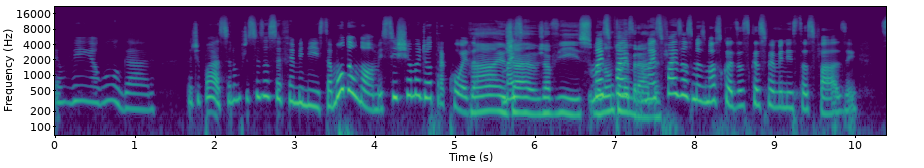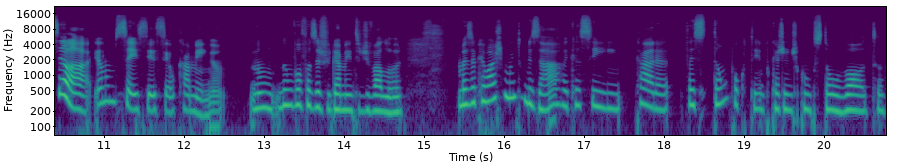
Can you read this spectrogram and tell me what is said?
eu vi em algum lugar. Do tipo, ah, você não precisa ser feminista, muda o nome, se chama de outra coisa. Ah, eu mas- já, eu já vi isso, mas, Mas não tô faz, lembrada. mas faz as mesmas coisas que as feministas fazem. Sei lá, eu não sei se esse é o caminho. Não, não vou fazer julgamento de valor. Mas o que eu acho muito bizarro é que, assim, cara, faz tão pouco tempo que a gente conquistou o voto.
